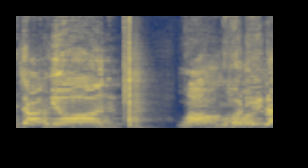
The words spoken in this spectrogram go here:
관중자면 왕허리라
